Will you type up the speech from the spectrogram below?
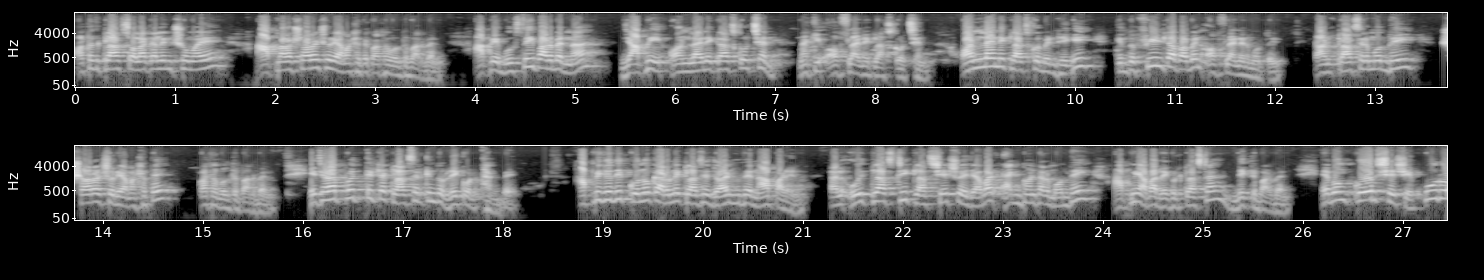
অর্থাৎ ক্লাস চলাকালীন সময়ে আপনারা সরাসরি আমার সাথে কথা বলতে পারবেন। আপনি বুঝতেই পারবেন না যে আপনি অনলাইনে ক্লাস করছেন নাকি অফলাইনে ক্লাস করছেন। অনলাইনে ক্লাস করবেন ঠিকই, কিন্তু ফিলটা পাবেন অফলাইনের মতোই। কারণ ক্লাসের মধ্যেই সরাসরি আমার সাথে কথা বলতে পারবেন। এছাড়া প্রত্যেকটা ক্লাসের কিন্তু রেকর্ড থাকবে। আপনি যদি কোনো কারণে ক্লাসে জয়েন হতে না পারেন তাহলে ওই ক্লাসটি ক্লাস শেষ হয়ে যাবার এক ঘণ্টার মধ্যেই আপনি আবার রেকর্ড ক্লাসটা দেখতে পারবেন এবং কোর্স শেষে পুরো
